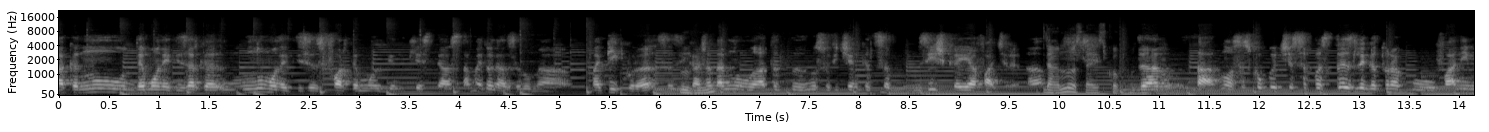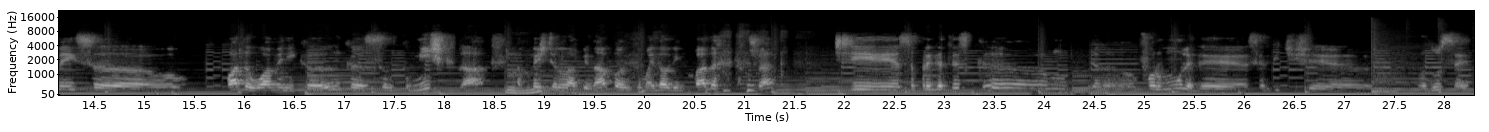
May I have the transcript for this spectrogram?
dacă nu demonetizar, că nu monetizez foarte mult din chestia asta, mai donează lumea, mai picură, să zic mm-hmm. așa, dar nu atât, nu suficient cât să zici că e afacere. Da, da nu ăsta e scopul. Dar, da, nu, să scopul ce să păstrez legătura cu fanii mei, să vadă oamenii că încă sunt mișc, da, mm-hmm. ca peștele la binapă, încă mai dau din coadă, așa, și să pregătesc uh, formule de servicii și produse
